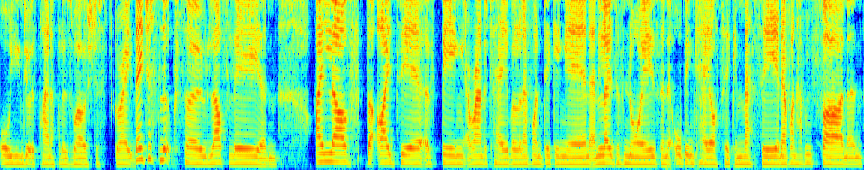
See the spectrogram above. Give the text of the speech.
or you can do it with pineapple as well. It's just great. They just look so lovely. And I love the idea of being around a table and everyone digging in and loads of noise and it all being chaotic and messy and everyone having fun. And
